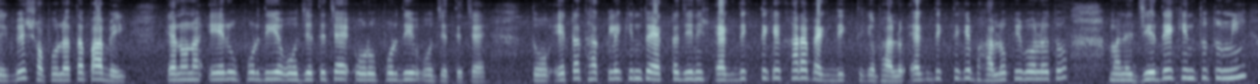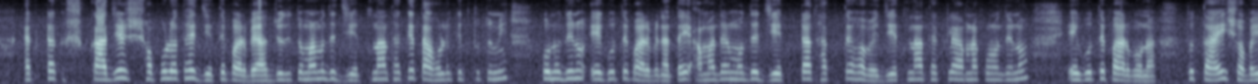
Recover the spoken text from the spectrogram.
দেখবে সফলতা পাবেই। কেননা এর উপর দিয়ে ও যেতে চায়, ওর উপর দিয়ে ও যেতে চায়। তো এটা থাকলে কিন্তু একটা জিনিস একদিক থেকে খারাপ, একদিক থেকে ভালো। একদিক থেকে ভালো কি বলো তো মানে জেদে কিন্তু তুমি একটা কাজের সফলতায় যেতে পারবে। আর যদি তোমার মধ্যে জেদ না থাকে, তাহলে কিন্তু তুমি কোনো দিনও এগোতে পারবে না। তাই আমাদের মধ্যে জেদটা থাকতে হবে। জেদ না থাকলে আমরা কোনো দিনও এগোতে পারব না। তো তাই সবাই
